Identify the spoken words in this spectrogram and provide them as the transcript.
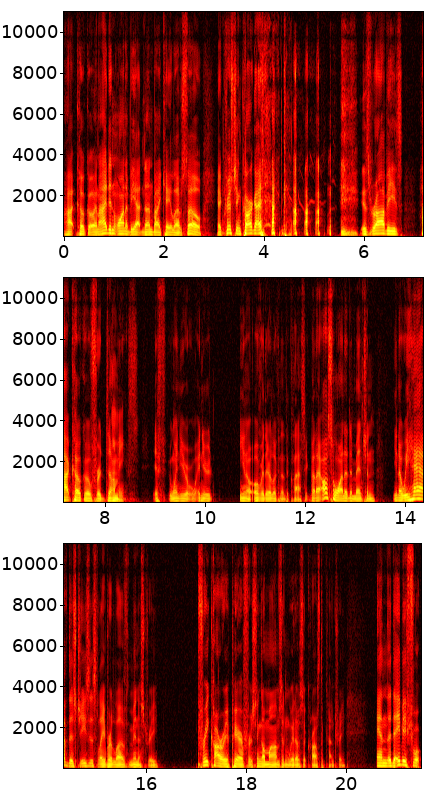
hot cocoa, and I didn't want to be outdone by K Love. So at ChristianCarGuy.com is Robbie's hot cocoa for dummies. If when you're when you're you know over there looking at the classic, but I also wanted to mention, you know, we have this Jesus Labor Love Ministry free car repair for single moms and widows across the country. And the day before,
